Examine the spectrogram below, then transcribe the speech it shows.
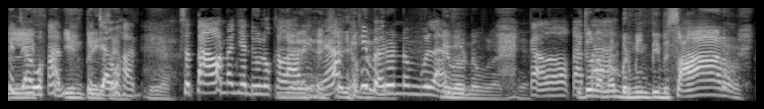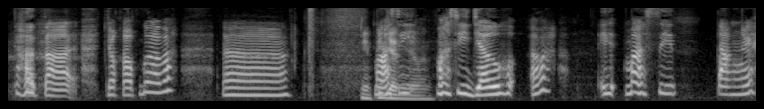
Kejauhan, prison. kejauhan. Iya. Setahun aja dulu kelarin Iya, ya. iya, ini baru enam bulan. Ini baru enam bulan. iya. Kalau kata Itu namanya bermimpi besar. kata nyokap gue apa? Eh, Mimpi masih jangan. masih jauh apa? Masih tangeh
